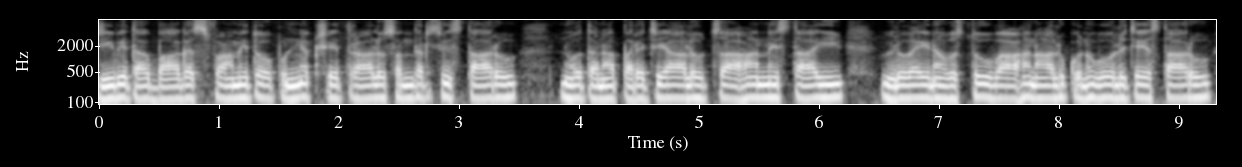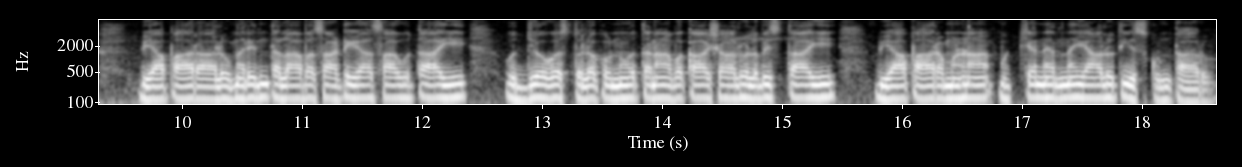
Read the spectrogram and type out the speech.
జీవిత భాగస్వామితో పుణ్యక్షేత్రాలు సందర్శిస్తారు. నూతన పరిచయాలు ఉత్సాహాన్నిస్తాయి. విలువైన వస్తు వాహనాలు కొనుగోలు చేస్తారు. వ్యాపారాలు మరింత లాభసాటిగా సాగుతాయి. ఉద్యోగస్తులకు నూతన అవకాశాలు లభిస్తాయి. వ్యాపారమున ముఖ్య నిర్ణయాలు తీసుకుంటారు.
